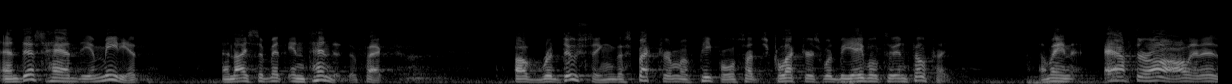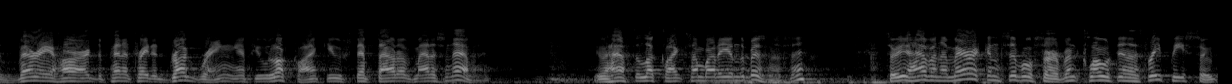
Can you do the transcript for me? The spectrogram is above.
and this had the immediate, and I submit intended, effect of reducing the spectrum of people such collectors would be able to infiltrate. I mean, after all, it is very hard to penetrate a drug ring if you look like you stepped out of Madison Avenue. You have to look like somebody in the business, eh? So you have an American civil servant clothed in a three-piece suit.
